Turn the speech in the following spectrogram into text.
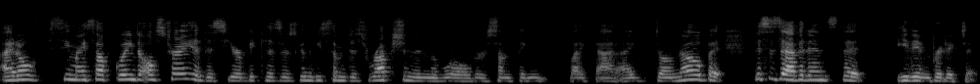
I don't see myself going to Australia this year because there's going to be some disruption in the world or something like that. I don't know, but this is evidence that he didn't predict it.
